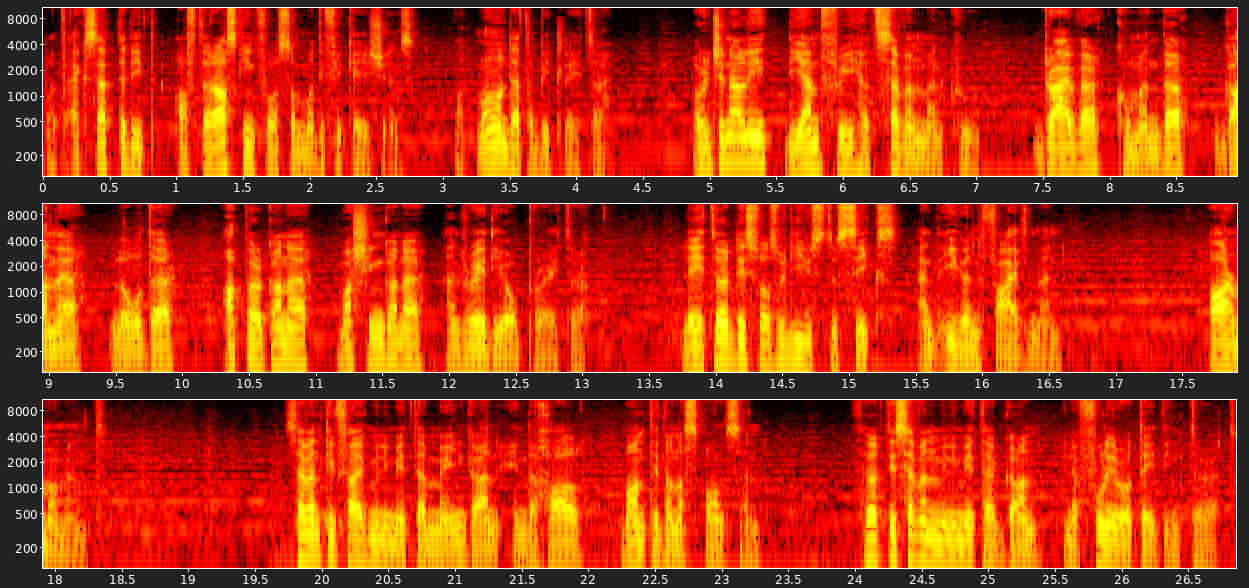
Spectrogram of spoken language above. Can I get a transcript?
but accepted it after asking for some modifications, but more on that a bit later. Originally, the M3 had 7-man crew, driver, commander, gunner, loader, upper gunner, machine gunner and radio operator. Later this was reduced to 6 and even 5 men. Armament 75mm main gun in the hull mounted on a sponson, 37mm gun in a fully rotating turret,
